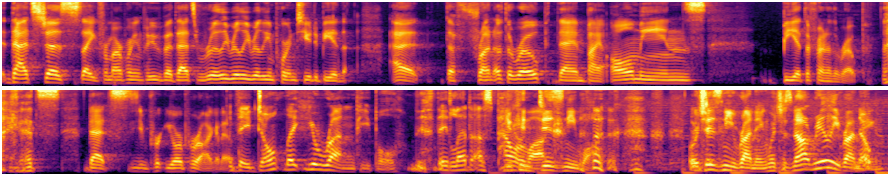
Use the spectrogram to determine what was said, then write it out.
that's just like from our point of view, but that's really, really, really important to you to be at the, at the front of the rope. Then by all means, be at the front of the rope. Like that's that's your prerogative. they don't let you run, people. They let us power You can walk. Disney walk or Disney running, which is not really running. Nope.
